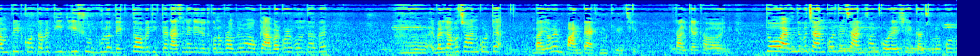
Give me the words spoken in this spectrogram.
কমপ্লিট করতে হবে। তিতলির শ্যুটগুলো দেখতে হবে ঠিকঠাক আছে নাকি, যদি কোনো প্রবলেম হয় ওকে আবার করে বলতে হবে। এবার যাব চান করতে। বাইরে আমি পানটা এখন খেয়েছি। কালকে আর খাওয়া হয়নি। তো এখন যাব চান করতে, চান ফান করে এসে এই কাজগুলো করব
